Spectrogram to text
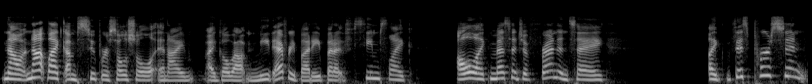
Now, not like I'm super social and I I go out and meet everybody, but it seems like I'll like message a friend and say like this person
